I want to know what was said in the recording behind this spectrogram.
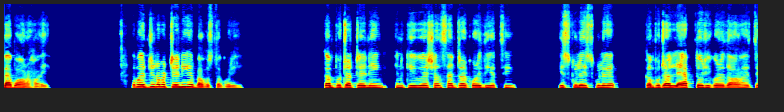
ব্যবহার হয়। এবং এর জন্য আমরা ট্রেনিং এর ব্যবস্থা করি। কম্পিউটার ট্রেনিং ইনকিউবেশন সেন্টার করে দিয়েছি। স্কুলে স্কুলে কম্পিউটার ল্যাব তৈরি করে দেওয়া হয়েছে।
